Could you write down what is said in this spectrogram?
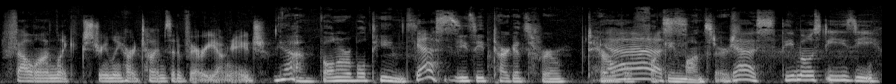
fell on like extremely hard times at a very young age. Yeah, vulnerable teens. Yes. Easy targets for terrible Yes. fucking monsters. Yes, the most easy.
